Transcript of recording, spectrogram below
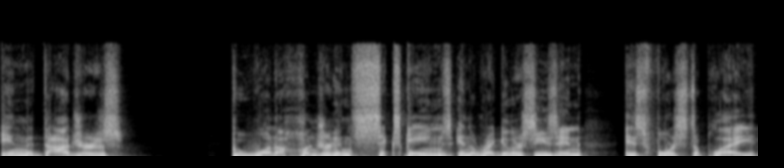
in the Dodgers, who won 106 games in the regular season, is forced to play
